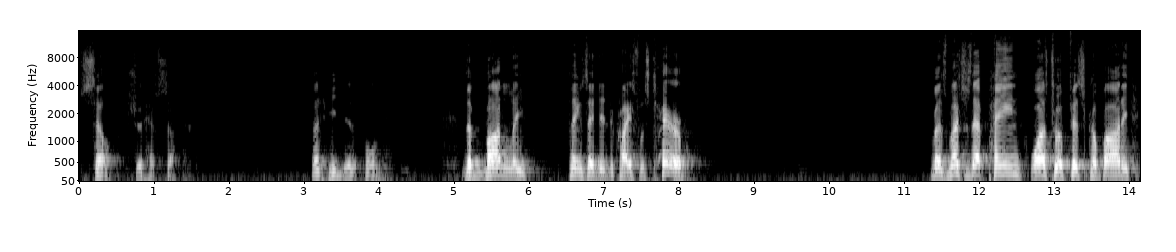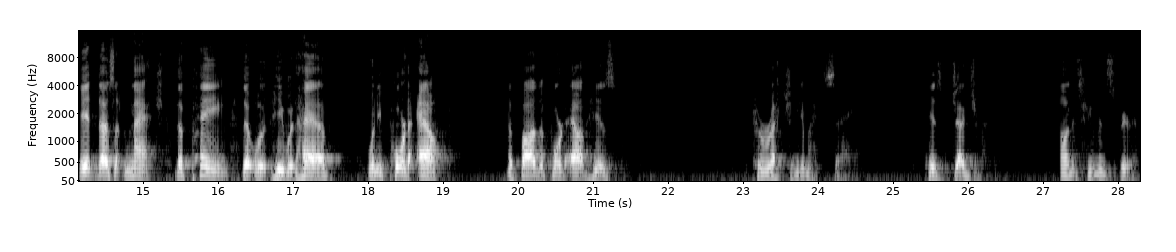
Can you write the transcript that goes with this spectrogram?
self should have suffered. But he did it for me. The bodily things they did to Christ was terrible. But as much as that pain was to a physical body, it doesn't match the pain that he would have when he poured out, the Father poured out his correction, you might say, his judgment on his human spirit.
